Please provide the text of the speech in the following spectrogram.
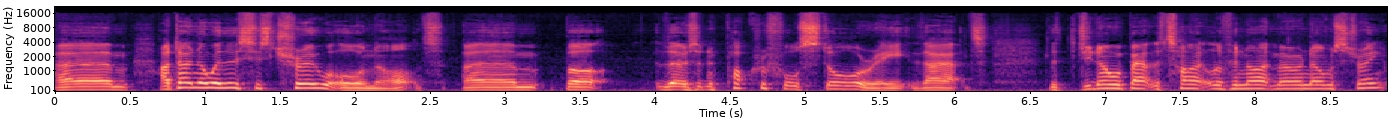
Um, I don't know whether this is true or not, um, but there's an apocryphal story that. The, do you know about the title of A Nightmare on Elm Street?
